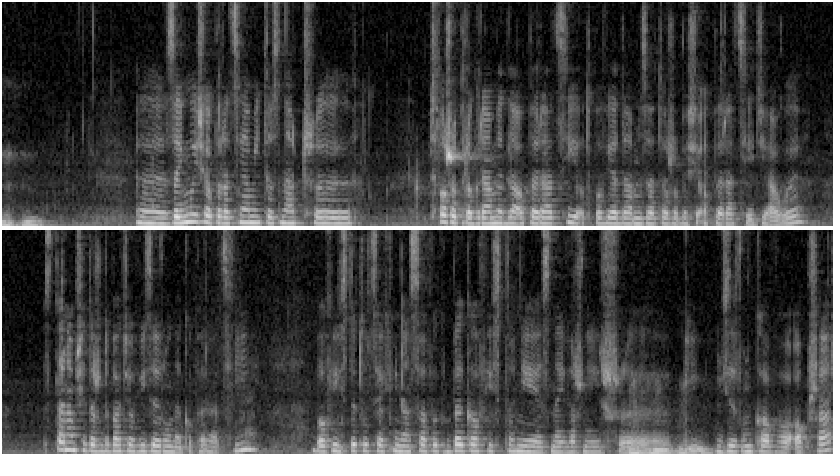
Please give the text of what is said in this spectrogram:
Mhm zajmuję się operacjami, to znaczy tworzę programy dla operacji, odpowiadam za to, żeby się operacje działy. Staram się też dbać o wizerunek operacji, bo w instytucjach finansowych back office to nie jest najważniejszy mm -hmm. wizerunkowo obszar.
